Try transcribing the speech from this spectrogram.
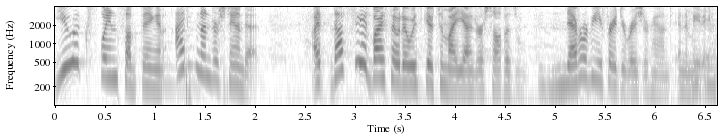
You explained something and I didn't understand it. I, that's the advice I would always give to my younger self: is never be afraid to raise your hand in a meeting.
